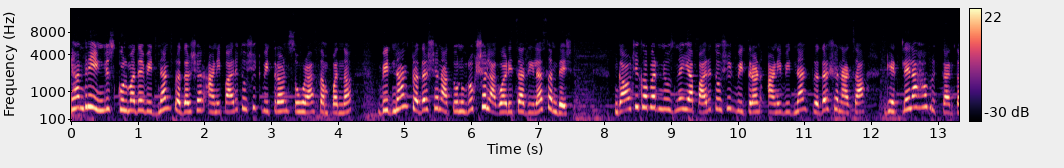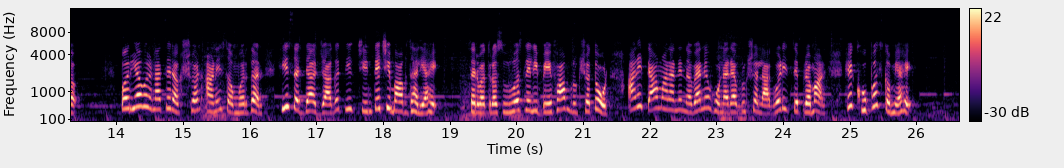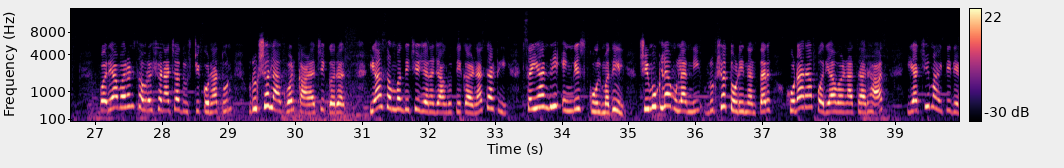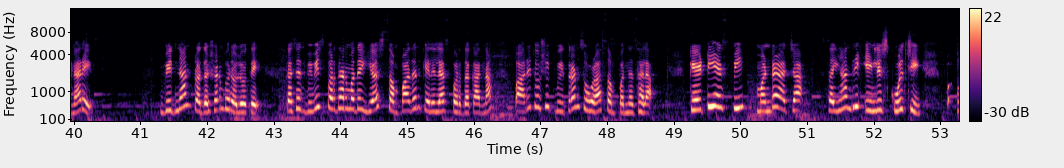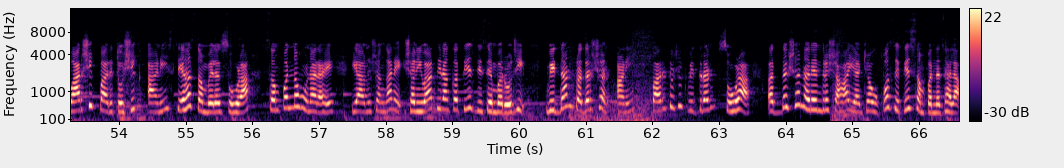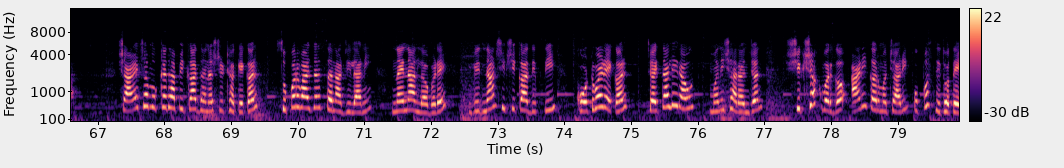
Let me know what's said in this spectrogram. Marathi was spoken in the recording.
इंग्लिश स्कूलमध्ये विज्ञान प्रदर्शन आणि पारितोषिक वितरण सोहळा संपन्न. विज्ञान प्रदर्शनातून वृक्ष लागवडीचा दिला संदेश. गावची खबर न्यूजने या पारितोषिक वितरण आणि विज्ञान प्रदर्शनाचा घेतलेला हा वृत्तांत. पर्यावरणाचे रक्षण आणि संवर्धन ही सध्या जागतिक चिंतेची बाब झाली आहे. सर्वत्र सुरू असलेली बेफाम वृक्षतोड आणि त्या मानाने नव्याने होणाऱ्या वृक्ष लागवडीचे प्रमाण हे खूपच कमी आहे. पर्यावरण संरक्षणाच्या दृष्टिकोनातून वृक्ष लागवड काळाची गरज. या संबंधीची जनजागृती करण्यासाठी सह्याद्री इंग्लिश स्कूलमधील चिमुकल्या मुलांनी वृक्षतोडीनंतर होणारा पर्यावरणाचा ऱ्हास याची माहिती देणारे विज्ञान प्रदर्शन भरवले होते. तसेच विविध स्पर्धांमध्ये यश संपादन केलेल्या स्पर्धकांना पारितोषिक वितरण सोहळा संपन्न झाला. के टी एस पी मंडळाच्या सह्याद्री इंग्लिश स्कूलची वार्षिक पारितोषिक आणि स्नेहसंमेलन सोहळा संपन्न होणार आहे. या अनुषंगाने शनिवार दिनांक तीस डिसेंबर रोजी विज्ञान प्रदर्शन आणि पारितोषिक वितरण सोहळा अध्यक्ष नरेंद्र शहा यांच्या उपस्थितीत संपन्न झाला. शाळेच्या मुख्याध्यापिका धनश्री ठकेकर सुपरवायझर सना जिलानी नैना लबडे विज्ञान शिक्षिका दीप्ती कोटवडेकर चैताली राऊत मनीषा रंजन शिक्षक वर्ग आणि कर्मचारी उपस्थित होते.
